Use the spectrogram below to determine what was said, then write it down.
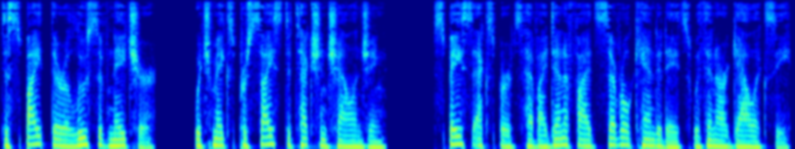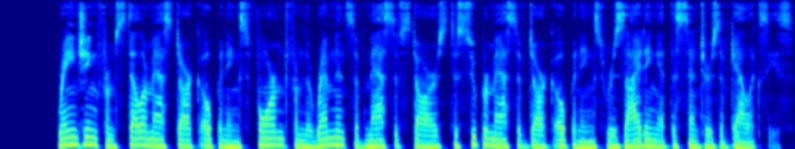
Despite their elusive nature, which makes precise detection challenging, space experts have identified several candidates within our galaxy, ranging from stellar mass dark openings formed from the remnants of massive stars to supermassive dark openings residing at the centers of galaxies.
